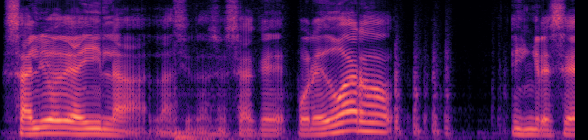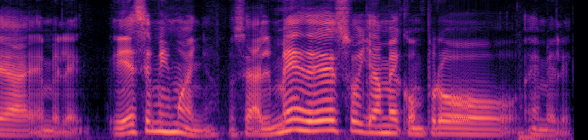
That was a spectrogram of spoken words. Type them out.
salió de ahí la, la situación. O sea que por Eduardo ingresé a Emelec. Y ese mismo año, o sea, al mes de eso ya me compró Emelec.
